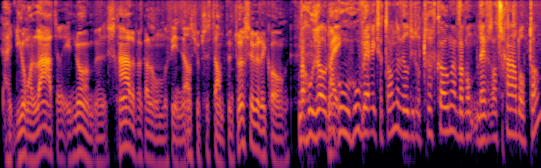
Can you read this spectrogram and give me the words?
die jongen later enorme schade van kan ondervinden... als hij op zijn standpunt terug zou willen komen. Maar hoezo dan? Maar ik- Hoe, hoe werkt het dan? Dan wil hij erop terugkomen. Waarom levert dat schade op dan?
